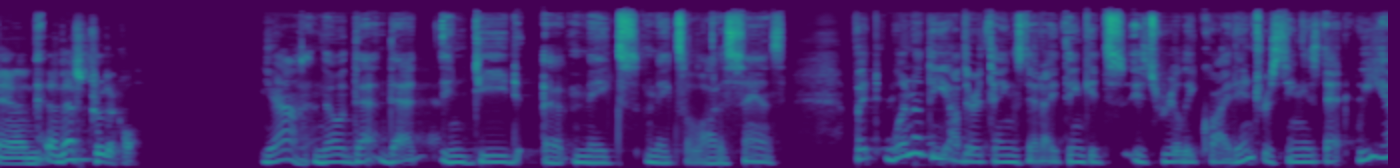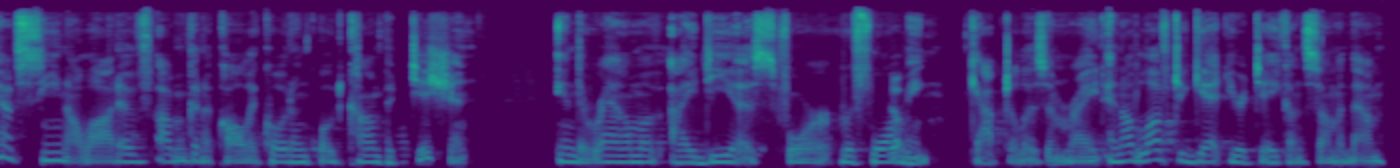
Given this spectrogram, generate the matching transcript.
and and that's critical. Yeah, no, that that indeed uh, makes makes a lot of sense. But one of the other things that I think it's it's really quite interesting is that we have seen a lot of I'm going to call it quote unquote competition in the realm of ideas for reforming yep capitalism, right? And I'd love to get your take on some of them.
